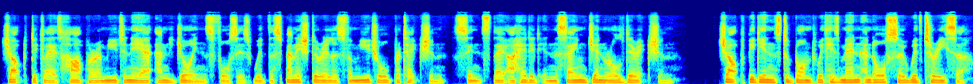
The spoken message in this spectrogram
Sharpe declares Harper a mutineer and joins forces with the Spanish guerrillas for mutual protection, since they are headed in the same general direction. Sharpe begins to bond with his men and also with Teresa.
